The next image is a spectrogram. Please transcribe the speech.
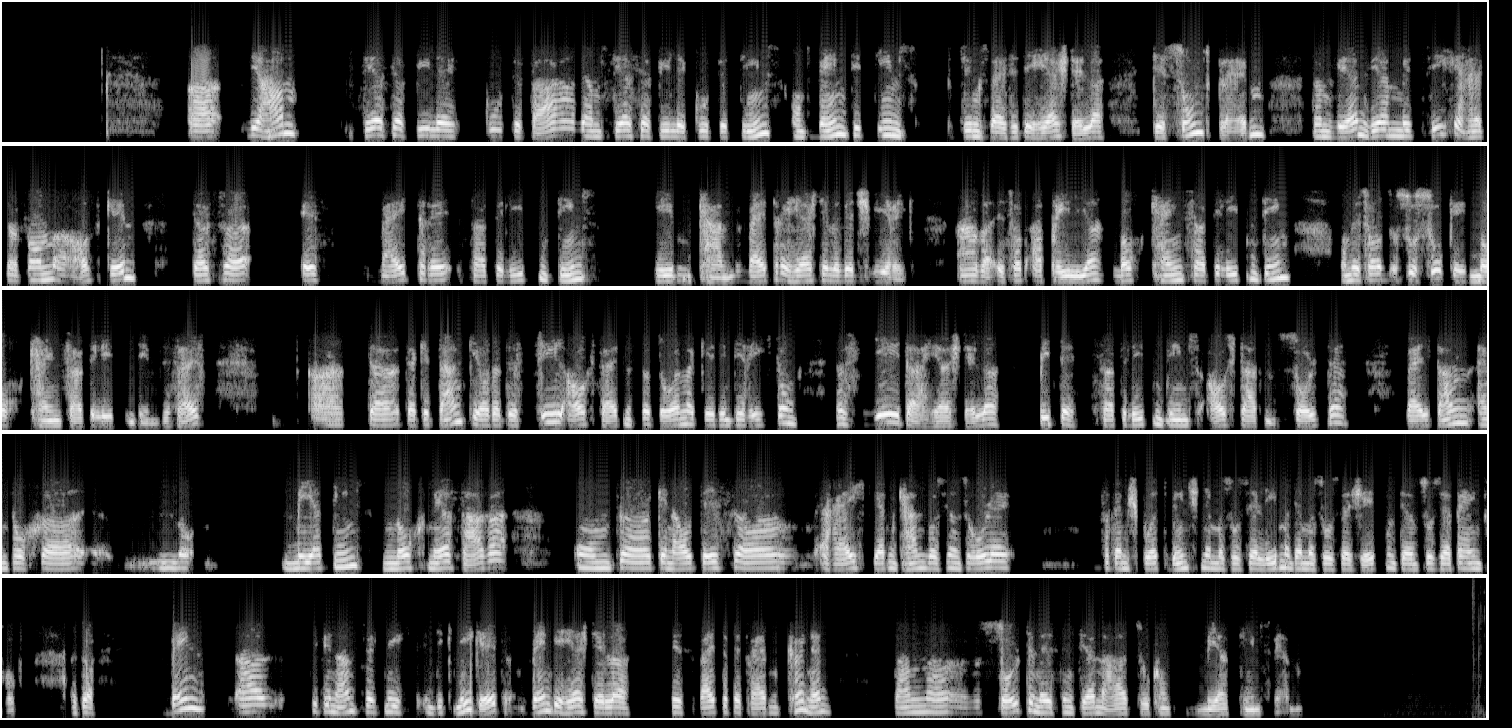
Äh, wir haben sehr, sehr viele gute Fahrer, wir haben sehr, sehr viele gute Teams und wenn die Teams bzw. die Hersteller gesund bleiben, dann werden wir mit Sicherheit davon ausgehen, dass äh, es weitere Satellitenteams geben kann. Weitere Hersteller wird schwierig. Aber es hat Aprilia noch kein Satellitenteam und es hat Suzuki noch kein Satellitenteam. Das heißt, äh, der, der Gedanke oder das Ziel auch seitens der Dorner geht in die Richtung, dass jeder Hersteller bitte Satellitenteams ausstatten sollte, weil dann einfach äh, mehr Teams, noch mehr Fahrer und äh, genau das äh, erreicht werden kann, was wir uns alle von dem Sport wünschen, den wir so sehr lieben und den wir so sehr schätzen, der uns so sehr beeindruckt. Also wenn äh, die Finanzwelt nicht in die Knie geht, wenn die Hersteller das weiter betreiben können, dann äh, sollten es in sehr naher Zukunft mehr Teams werden.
